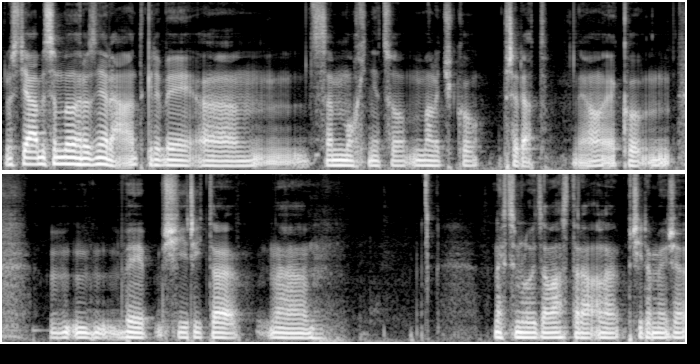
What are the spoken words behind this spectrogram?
prostě já bych byl hrozně rád, kdyby um, jsem mohl něco maličko předat. Jo, jako vy šíříte uh, nechci mluvit za vás teda, ale přijde mi, že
